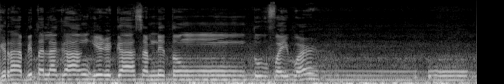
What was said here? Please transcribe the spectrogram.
Grabe talaga ang irgasm nitong 25R. So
